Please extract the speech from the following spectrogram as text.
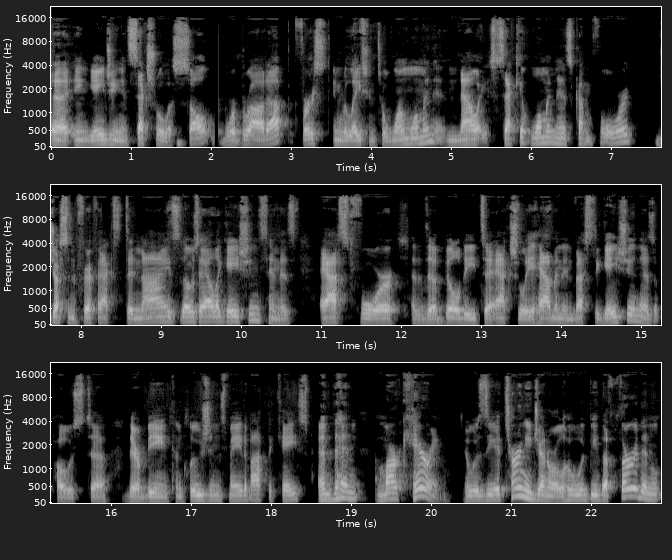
uh, engaging in sexual assault were brought up, first in relation to one woman, and now a second woman has come forward. Justin Fairfax denies those allegations and has asked for the ability to actually have an investigation as opposed to there being conclusions made about the case. And then Mark Herring, who was the attorney general, who would be the third in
